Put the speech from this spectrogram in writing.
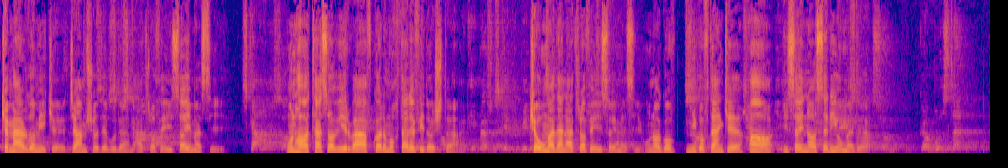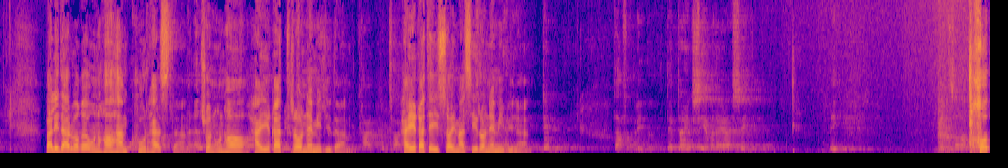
که مردمی که جمع شده بودن اطراف عیسی مسیح اونها تصاویر و افکار مختلفی داشتن که اومدن اطراف عیسی مسیح. اونها گفت می‌گفتن که ها عیسی ناصری اومده. ولی در واقع اونها هم کور هستند چون اونها حقیقت را نمی‌دیدن حقیقت عیسی مسیح را نمی‌بینن. خب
